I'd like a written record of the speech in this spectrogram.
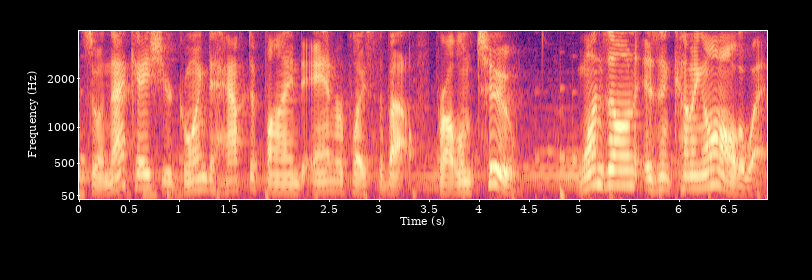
So in that case, you're going to have to find and replace the valve. Problem two, one zone isn't coming on all the way.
